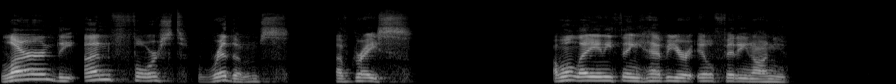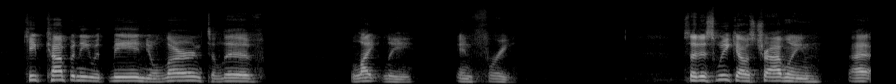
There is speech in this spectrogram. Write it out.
Learn the unforced rhythms of grace. I won't lay anything heavy or ill fitting on you. Keep company with me, and you'll learn to live lightly and free. So this week I was traveling. I,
